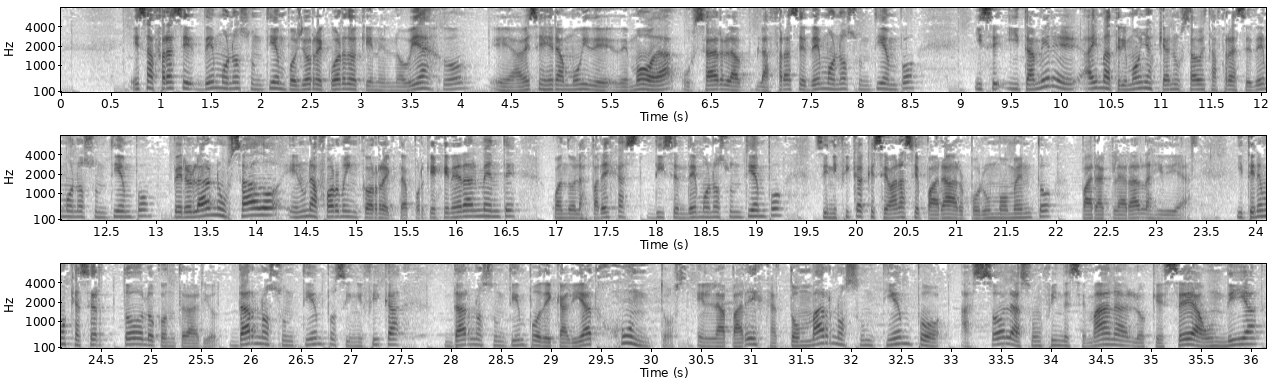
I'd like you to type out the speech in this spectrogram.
Esa frase, démonos un tiempo, yo recuerdo que en el noviazgo eh, a veces era muy de, moda usar la, la, frase démonos un tiempo y, se, y también eh, hay matrimonios que han usado esta frase démonos un tiempo, pero la han usado en una forma incorrecta, porque generalmente cuando las parejas dicen démonos un tiempo, significa que se van a separar por un momento para aclarar las ideas. Y tenemos que hacer todo lo contrario. Darnos un tiempo significa darnos un tiempo de calidad juntos en la pareja, tomarnos un tiempo a solas, un fin de semana, lo que sea, un día,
